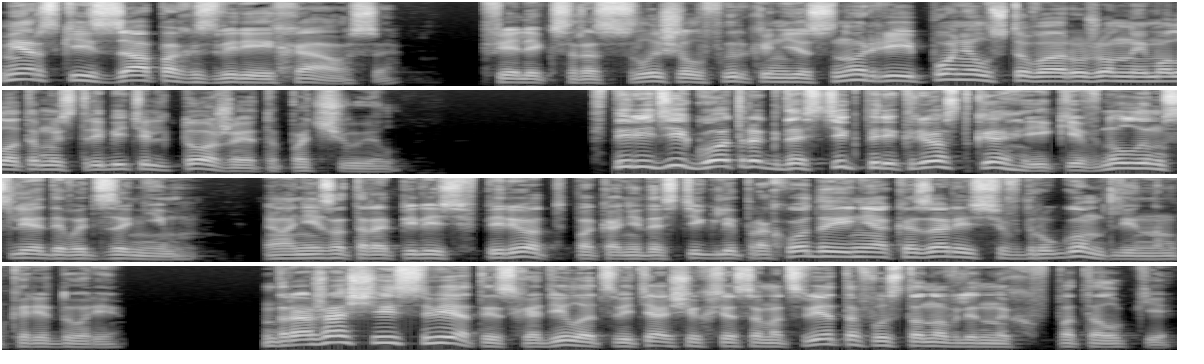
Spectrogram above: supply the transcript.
Мерзкий запах зверей хаоса. Феликс расслышал фырканье Снорри и понял, что вооруженный молотом истребитель тоже это почуял. Впереди Готрек достиг перекрестка и кивнул им следовать за ним. Они заторопились вперед, пока не достигли прохода и не оказались в другом длинном коридоре. Дрожащий свет исходил от светящихся самоцветов, установленных в потолке.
